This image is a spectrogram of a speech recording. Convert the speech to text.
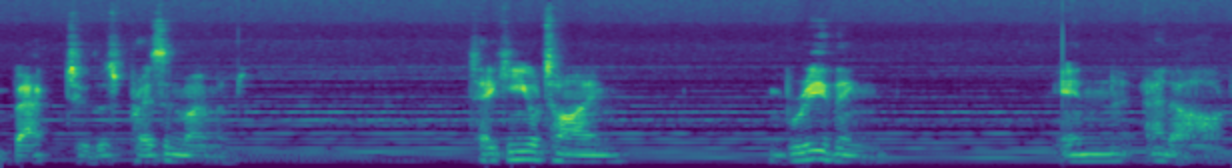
back to this present moment. Taking your time, breathing in and out.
